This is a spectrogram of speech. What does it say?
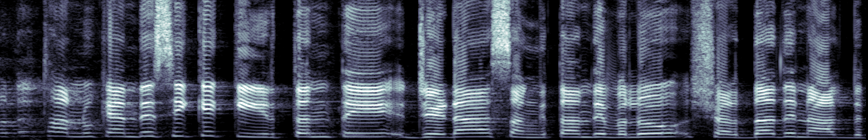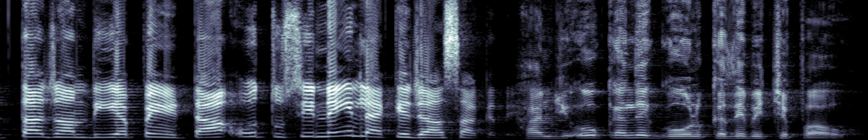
ਮਤਲਬ ਤੁਹਾਨੂੰ ਕਹਿੰਦੇ ਸੀ ਕਿ ਕੀਰਤਨ ਤੇ ਜਿਹੜਾ ਸੰਗਤਾਂ ਦੇ ਵੱਲੋਂ ਸ਼ਰਧਾ ਦੇ ਨਾਲ ਦਿੱਤਾ ਜਾਂਦੀ ਹੈ ਭੇਟਾ ਉਹ ਤੁਸੀਂ ਨਹੀਂ ਲੈ ਕੇ ਜਾ ਸਕਦੇ? ਹਾਂਜੀ ਉਹ ਕਹਿੰਦੇ ਗੋਲਕ ਦੇ ਵਿੱਚ ਪਾਓ।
